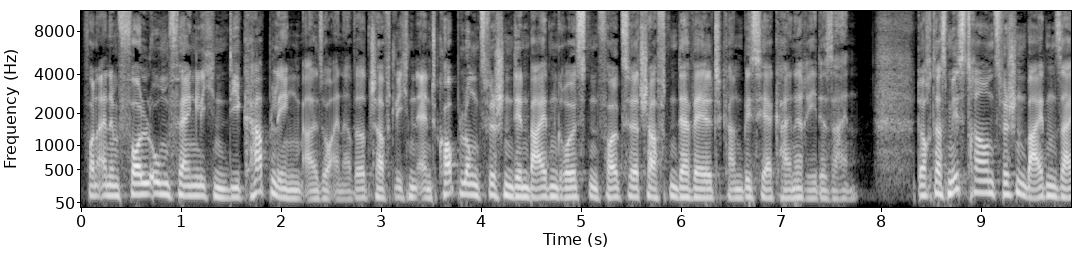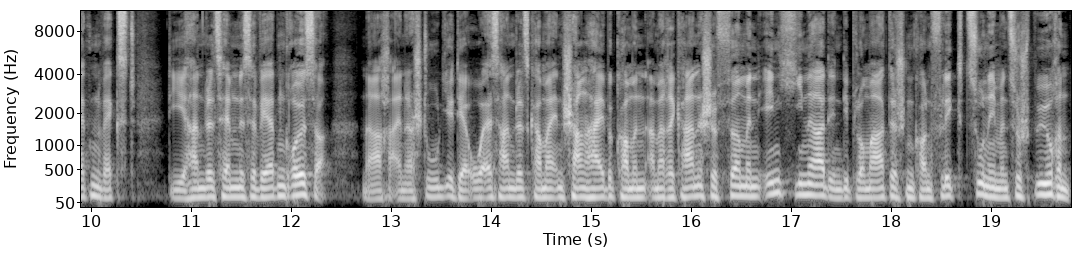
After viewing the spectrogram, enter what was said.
von einem vollumfänglichen Decoupling, also einer wirtschaftlichen Entkopplung zwischen den beiden größten Volkswirtschaften der Welt, kann bisher keine Rede sein. Doch das Misstrauen zwischen beiden Seiten wächst. Die Handelshemmnisse werden größer. Nach einer Studie der US-Handelskammer in Shanghai bekommen amerikanische Firmen in China den diplomatischen Konflikt zunehmend zu spüren.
